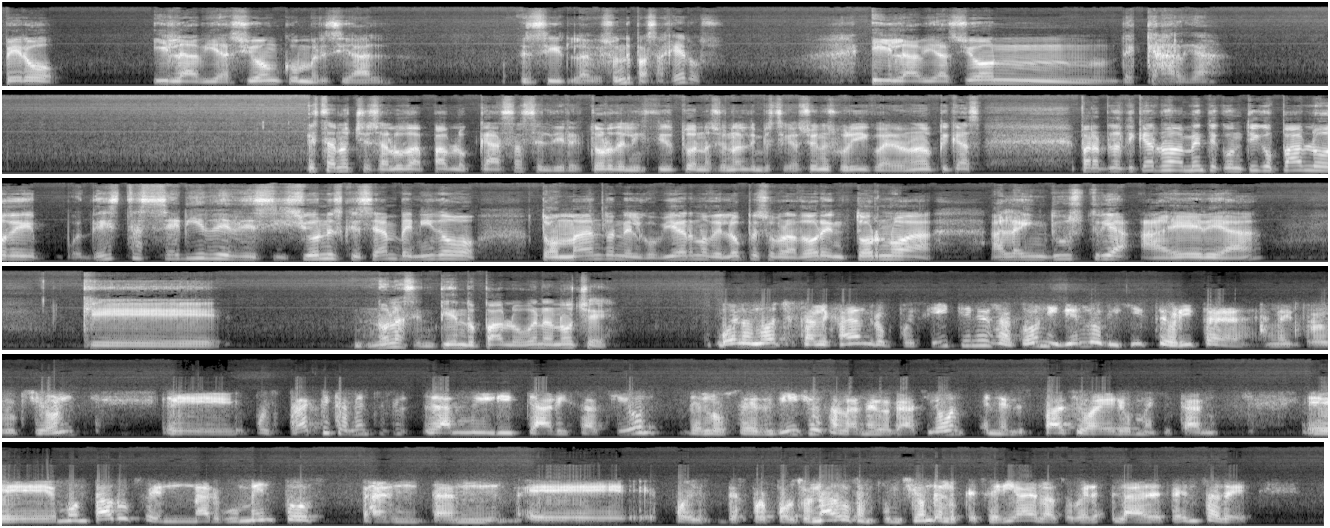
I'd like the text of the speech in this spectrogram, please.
Pero, ¿y la aviación comercial? Es decir, la aviación de pasajeros. ¿Y la aviación de carga? Esta noche saluda a Pablo Casas, el director del Instituto Nacional de Investigaciones Jurídico Aeronáuticas, para platicar nuevamente contigo, Pablo, de, de esta serie de decisiones que se han venido tomando en el gobierno de López Obrador en torno a, a la industria aérea, que no las entiendo, Pablo. Buenas noches. Buenas noches, Alejandro. Pues sí, tienes razón y bien lo dijiste ahorita en la introducción. Eh, pues prácticamente es la militarización de los servicios a la navegación en el espacio aéreo mexicano, eh, montados en argumentos tan tan eh, pues desproporcionados en función de lo que sería la, la defensa de,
